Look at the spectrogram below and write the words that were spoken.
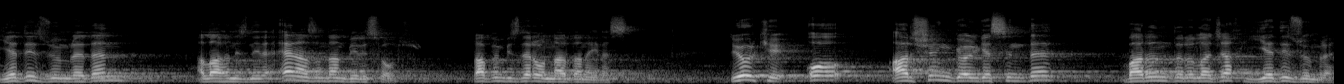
yedi zümreden Allah'ın izniyle en azından birisi olur. Rabbim bizleri onlardan eylesin. Diyor ki o arşın gölgesinde barındırılacak yedi zümre.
